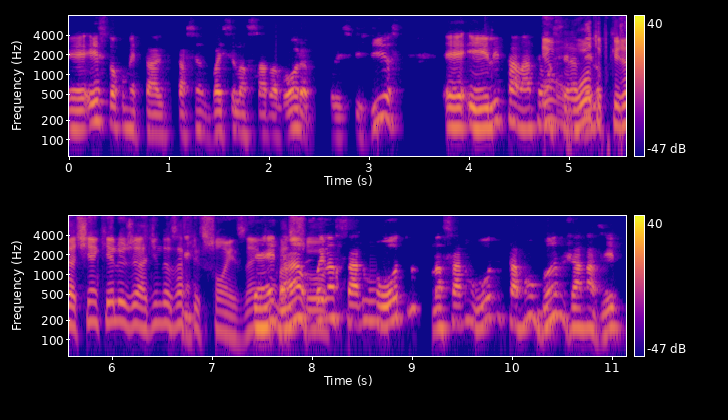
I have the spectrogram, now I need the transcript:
É, esse documentário que tá sendo, vai ser lançado agora, por esses dias, é, ele está lá. Tem, tem um outro, dele. porque já tinha aquele o Jardim das Aflições, né? Tem, não, foi lançado um outro, lançado um outro, está bombando já nas redes.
